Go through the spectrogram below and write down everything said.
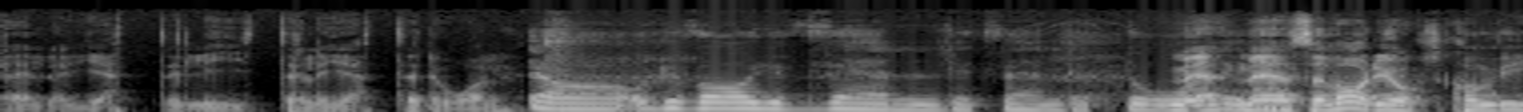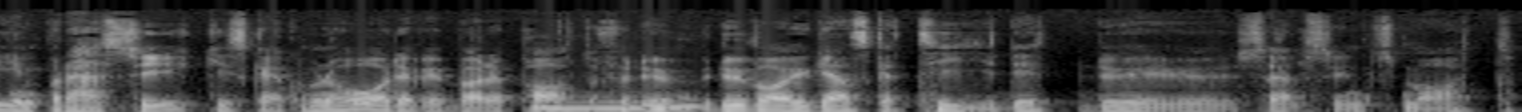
eller jättelite eller jättedåligt. Ja, och du var ju väldigt, väldigt dålig. Men, men sen var det ju också, kom vi in på det här psykiska, kommer du ihåg det vi började prata? Mm. För du, du var ju ganska tidigt, du är ju sällsynt smart.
